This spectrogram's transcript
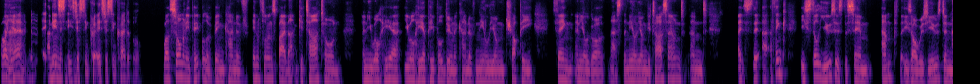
Oh uh, yeah, I mean, it's, it's just incredible. It's just incredible well so many people have been kind of influenced by that guitar tone and you will hear you will hear people doing a kind of neil young choppy thing and you'll go that's the neil young guitar sound. And it's the, i think he still uses the same amp that he's always used and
